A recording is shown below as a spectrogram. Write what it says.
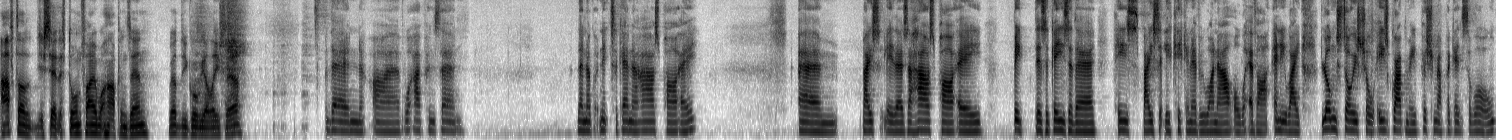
after you set the stone fire, what happens then? Where do you go with your life there? Then uh, what happens then? Then I got nicked again at a house party. Um, basically, there's a house party. Big, there's a geezer there. He's basically kicking everyone out or whatever. Anyway, long story short, he's grabbed me, pushing me up against the wall.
